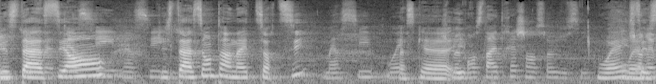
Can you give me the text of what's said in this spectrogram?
Félicitations. Merci, merci. Félicitations de t'en être sortie. Merci, oui. Parce que. Je me et- considère très chanceuse aussi. ouais, J'aurais c'est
